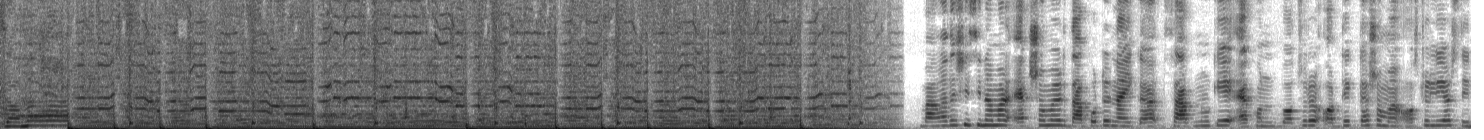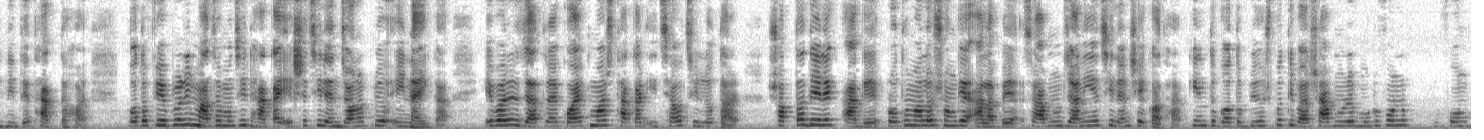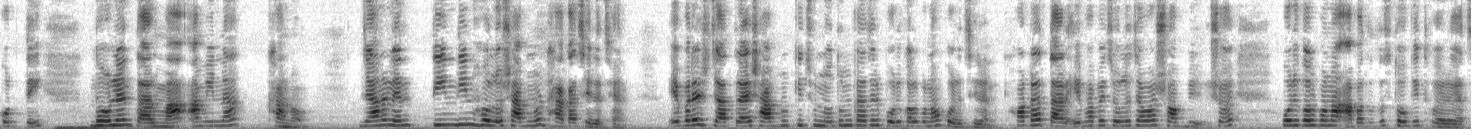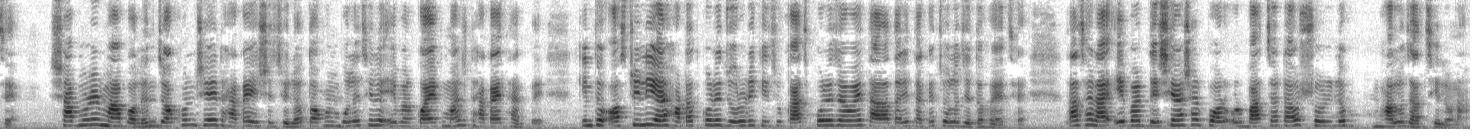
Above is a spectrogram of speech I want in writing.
বাংলাদেশি সিনেমার একসময়ের দাপটে নায়িকা সাবনুরকে এখন বছরের অর্ধেকটা সময় অস্ট্রেলিয়ার সিডনিতে থাকতে হয়। গত ফেব্রুয়ারির মাঝামাঝি ঢাকায় এসেছিলেন জনপ্রিয় এই নায়িকা। এবারের যাত্রায় কয়েক মাস থাকার ইচ্ছাও ছিল তার। সপ্তাহ দেড়েক আগে প্রথম আলোর সঙ্গে আলাপে শাবনুর জানিয়েছিলেন সে কথা। কিন্তু গত বৃহস্পতিবার শাবনুরের মুঠোফোন ফোন করতেই ধরলেন তার মা আমিনা খানম। জানালেন, তিন দিন হলো শাবনুর ঢাকা ছেড়েছেন। এবারের যাত্রায় শাবনুর কিছু নতুন কাজের পরিকল্পনাও করেছিলেন। হঠাৎ তার এভাবে চলে যাওয়ার সব বিষয় পরিকল্পনা আপাতত স্থগিত হয়ে গেছে। শাবনুরের মা বলেন, যখন সে ঢাকায় এসেছিল, তখন বলেছিল এবার কয়েক মাস ঢাকায় থাকবে। কিন্তু অস্ট্রেলিয়ায় হঠাৎ করে জরুরি কিছু কাজ পড়ে যাওয়ায় তাড়াতাড়ি তাকে চলে যেতে হয়েছে। তাছাড়া এবার দেশে আসার পর ওর বাচ্চাটাও শরীরও ভালো যাচ্ছিল না।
